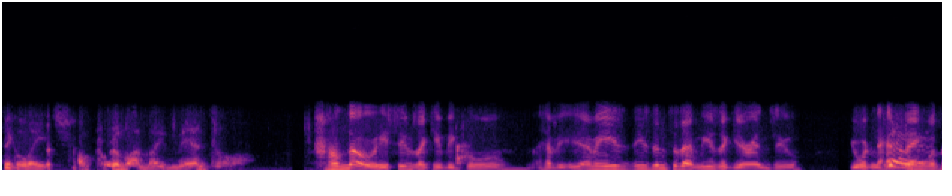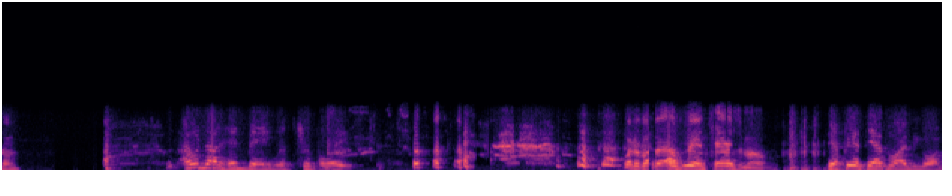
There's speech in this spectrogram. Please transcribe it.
Fickle H. I'll put them on my mantle." I don't know. He seems like he'd be cool. Have you? I mean, he's he's into that music you're into. You wouldn't headbang but- with him? I would not headbang with Triple H. What about El Phantasmo? Yeah, Phantasmo, I'd be going.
